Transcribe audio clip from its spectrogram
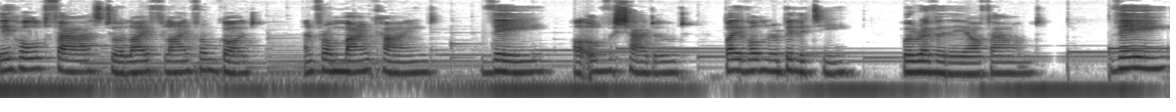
they hold fast to a lifeline from God and from mankind, they are overshadowed by vulnerability wherever they are found. They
